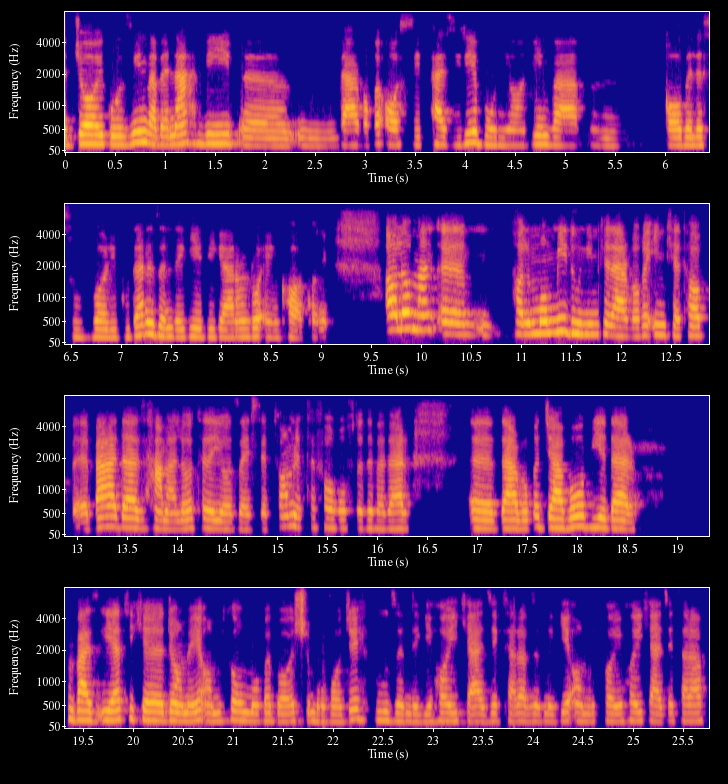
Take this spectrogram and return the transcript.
جایگزین و به نحوی در واقع آسیب پذیری بنیادین و قابل سوگواری بودن زندگی دیگران رو انکار کنیم. حالا من حالا ما می‌دونیم که در واقع این کتاب بعد از حملات 11 سپتامبر اتفاق افتاده و در در واقع جوابیه در وضعیتی که جامعه آمریکا اون موقع باش مواجه بود زندگی هایی که از یک طرف زندگی آمریکایی هایی که از یک طرف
